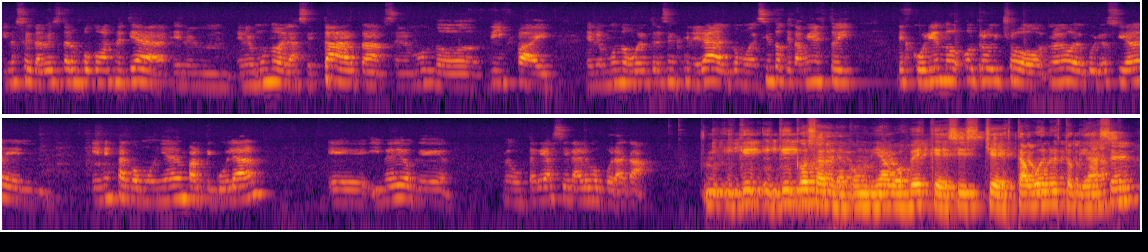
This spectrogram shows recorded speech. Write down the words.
y no sé, tal vez estar un poco más metida en el, en el mundo de las startups, en el mundo DeFi, en el mundo web 3 en general, como que siento que también estoy descubriendo otro bicho nuevo de curiosidad en, esta comunidad en particular eh, y medio que me gustaría hacer algo por acá. ¿Y, qué, qué, cosas de la comunidad vos ves que decís, che, está bueno esto que hacen?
